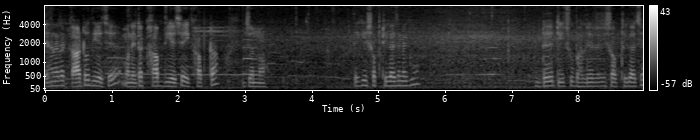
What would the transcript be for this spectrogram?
এখানে একটা কাঠও দিয়েছে মানে এটা খাপ দিয়েছে এই খাপটা জন্য। দেখি সব ঠিক আছে নাকি? ডেট ইস্যু ভ্যালিডিটি সব ঠিক আছে।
